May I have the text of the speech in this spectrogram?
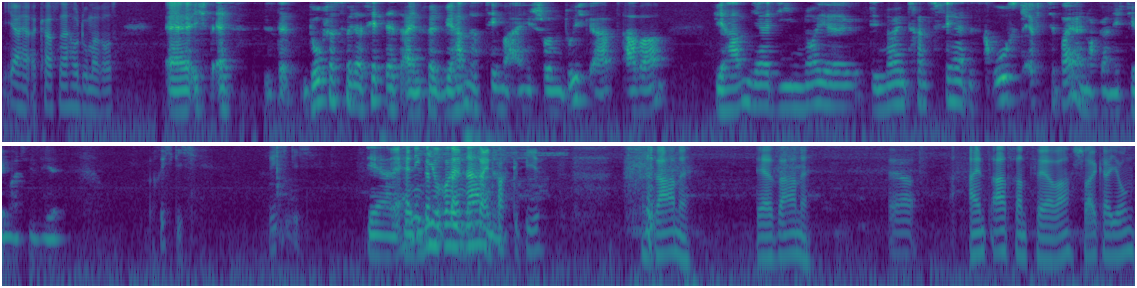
Ja, Herr Carsten, hau du mal raus. Äh, ich, es ist doof, dass mir das jetzt erst einfällt. Wir haben das Thema eigentlich schon durchgehabt, aber wir haben ja die neue, den neuen Transfer des großen FC Bayern noch gar nicht thematisiert. Richtig. Richtig. Der, Äh, der Henning, das ist dein, Sahne. dein Fachgebiet. Sahne. Der Sahne. Ja. 1A-Transfer, war? Schalker Jung.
